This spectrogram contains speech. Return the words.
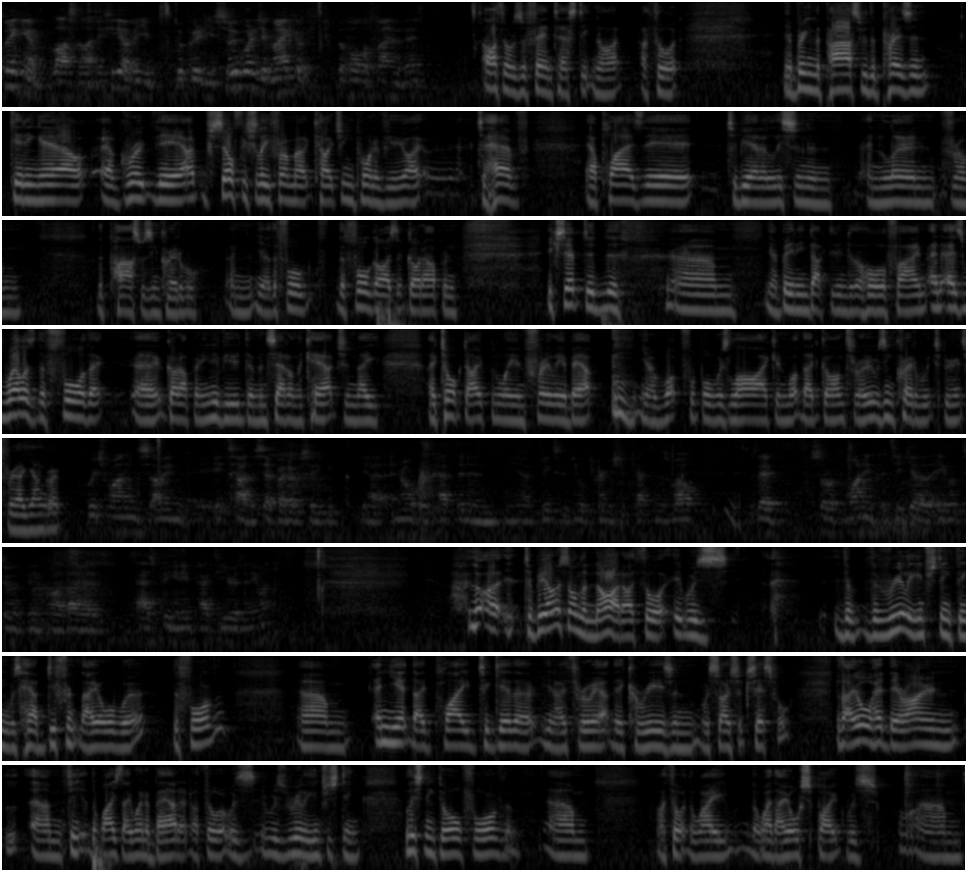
speaking of last night, Nicky, I mean, you look good in your suit. What did you make of the Hall of Fame event? I thought it was a fantastic night. I thought, you know, bringing the past with the present, getting our, our group there. Selfishly, from a coaching point of view, I, to have our players there to be able to listen and, and learn from the past was incredible. And you know, the four the four guys that got up and accepted the, um, you know, being inducted into the Hall of Fame, and as well as the four that uh, got up and interviewed them and sat on the couch and they they talked openly and freely about you know what football was like and what they'd gone through. It was an incredible experience for our young group. Which ones? I mean, it's hard to separate. Obviously, you know, inaugural captain and you know, the dual premiership captain as well. Was there sort of one in particular that you look to and think, oh, they had as big an impact here as anyone? Look, uh, to be honest, on the night, I thought it was the the really interesting thing was how different they all were, the four of them. Um, and yet they played together, you know, throughout their careers and were so successful. But they all had their own um, th- the ways they went about it. I thought it was it was really interesting, listening to all four of them. Um, I thought the way the way they all spoke was, um,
